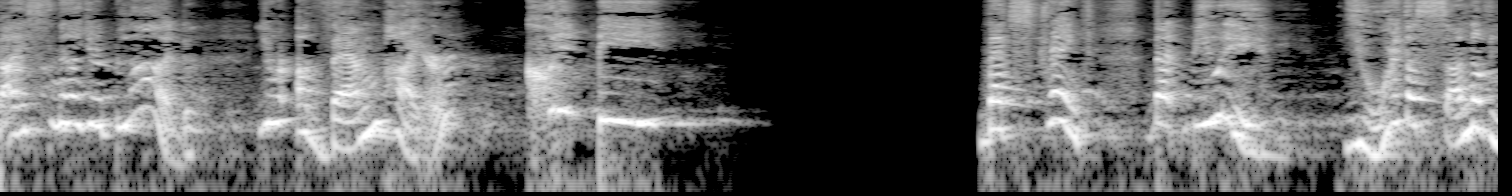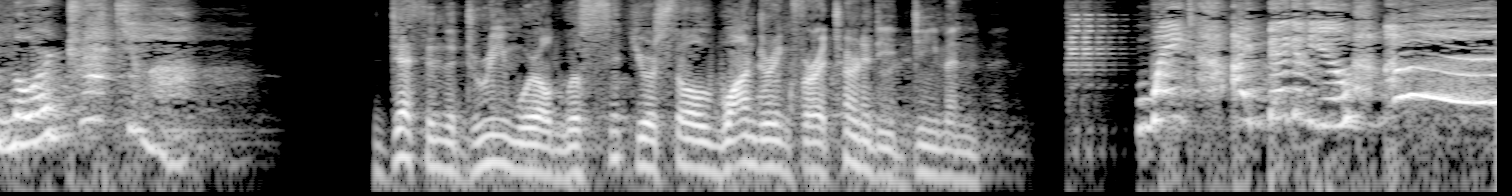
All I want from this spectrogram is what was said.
I smell your blood. You're a vampire? Could it be... That strength, that beauty. You're the son of Lord Dracula. Death in the dream world will set your soul wandering for eternity, demon. Wait, I beg of you. Ah!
